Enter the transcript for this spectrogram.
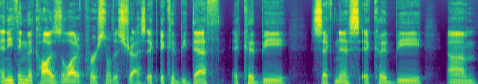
anything that causes a lot of personal distress. It, it could be death. It could be sickness. It could be um,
